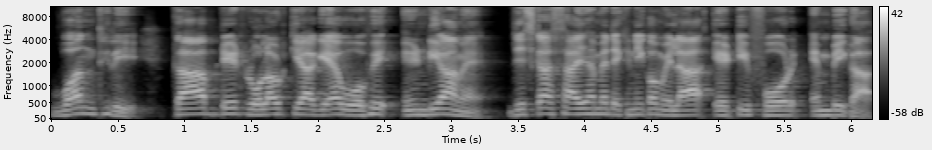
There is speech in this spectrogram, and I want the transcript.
one three का अपडेट रोल आउट किया गया वो भी इंडिया में, जिसका साइज़ हमें देखने को मिला 84 फोर का,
